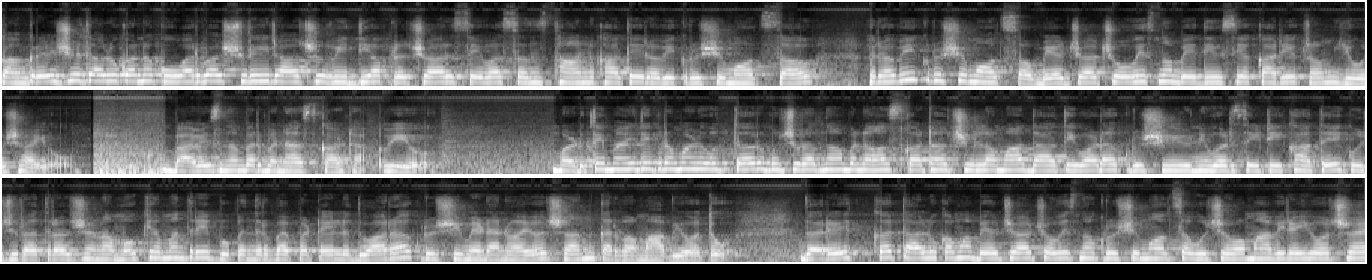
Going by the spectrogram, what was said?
કાંકરેજ તાલુકાના કુવારવા શ્રી રાજ્ય વિદ્યા પ્રચાર સેવા સંસ્થાન ખાતે રવિ કૃષિ મહોત્સવ. રવિ કૃષિ મહોત્સવ બે હજાર ચોવીસનો બે દિવસીય કાર્યક્રમ યોજાયો. બાવીસ નંબર બનાસકાંઠા, વિયો. મળતી માહિતી પ્રમાણે ઉત્તર ગુજરાતના બનાસકાંઠા જિલ્લામાં દાંતીવાડા કૃષિ યુનિવર્સિટી ખાતે ગુજરાત રાજ્યના મુખ્યમંત્રી ભૂપેન્દ્રભાઈ પટેલ દ્વારા કૃષિ મેળાનું આયોજન કરવામાં આવ્યું હતું. દરેક તાલુકામાં બે હજાર ચોવીસનો કૃષિ મહોત્સવ ઉજવવામાં આવી રહ્યો છે.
